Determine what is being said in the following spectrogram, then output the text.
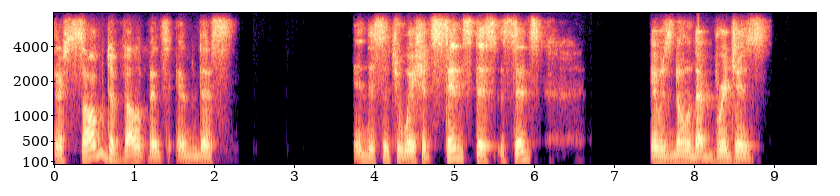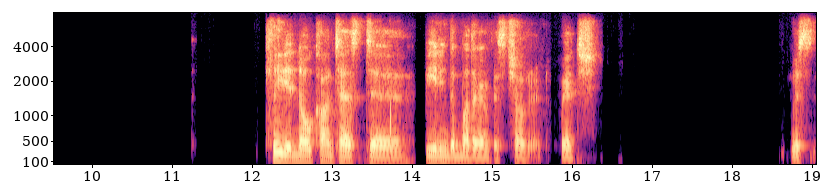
there's some developments in this in this situation since this since it was known that Bridges pleaded no contest to beating the mother of his children, which was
